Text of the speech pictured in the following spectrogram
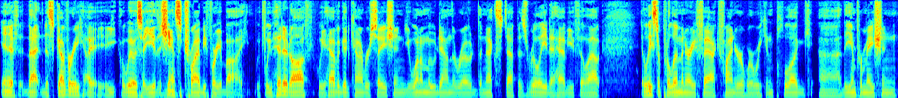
And if that discovery, I, we always say you get the chance to try before you buy. If we hit it off, we have a good conversation, you want to move down the road, the next step is really to have you fill out at least a preliminary fact finder where we can plug uh, the information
